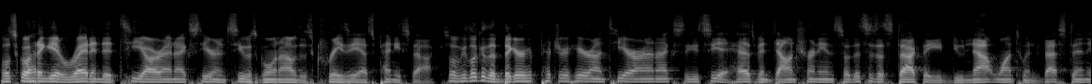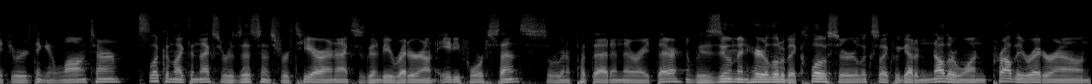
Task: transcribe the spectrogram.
Let's go ahead and get right into TRNX here and see what's going on with this crazy ass penny stock. So if we look at the bigger picture here on TRNX, you see it has been downtrending. So this is a stock that you do not want to invest in if you're thinking long term. It's looking like the next resistance for TRNX is going to be right around 84 cents. So we're going to put that in there right there. If we zoom in here a little bit closer, looks like we got another one probably right around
